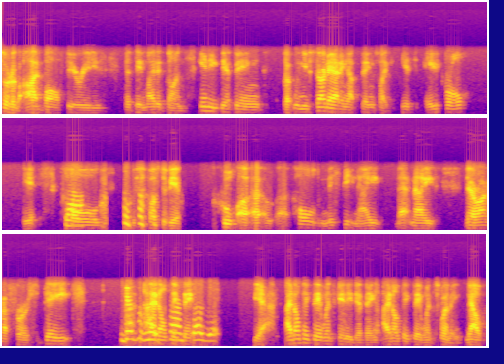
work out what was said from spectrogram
sort of oddball theories that they might have gone skinny dipping. But when you start adding up things like it's April, it's cold, Yeah. it was supposed to be a cool, uh, a, a cold, misty night that night. They're on a first date. Doesn't make I don't think they- does it? Yeah, I don't think they went skinny dipping. I don't think they went swimming. Now,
